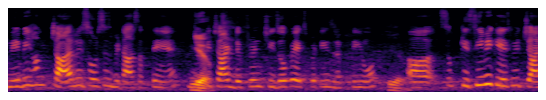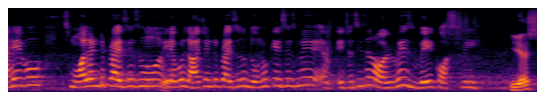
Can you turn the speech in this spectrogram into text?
maybe ہم چار ریسورسز بٹا سکتے ہیں جو کہ چار ڈفرینٹ چیزوں پہ ایکسپرٹیز رکھتی ہوں سب کسی بھی کیس میں چاہے وہ اسمال انٹرپرائزز ہوں یا وہ لارج انٹرپرائزز ہوں دونوں کیسز میں agencies are always way costly yes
